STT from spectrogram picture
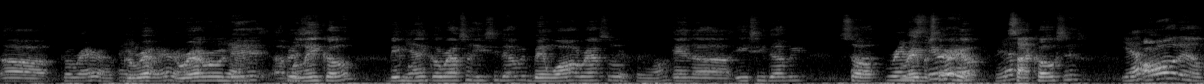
Uh, Guerrero. Eddie Guerrero, Guerrero Yeah. did. Uh, Chris- Malenko. Did Yeah. Malenko wrestle in ECW? Benoit wrestled Chris Benoit. in uh, ECW. So Uh, Rey Rey, Mysterio, Mysterio. Yeah. Psicosis, Yeah. all of them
